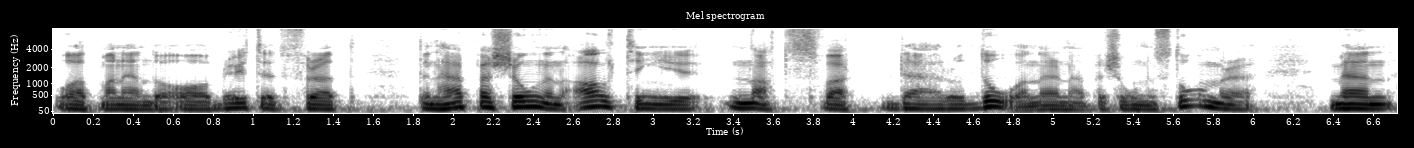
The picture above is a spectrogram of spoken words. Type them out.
och att man ändå avbryter för att den här personen, allting är ju nattsvart där och då när den här personen står med det. Men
